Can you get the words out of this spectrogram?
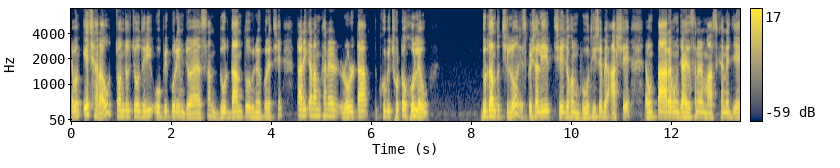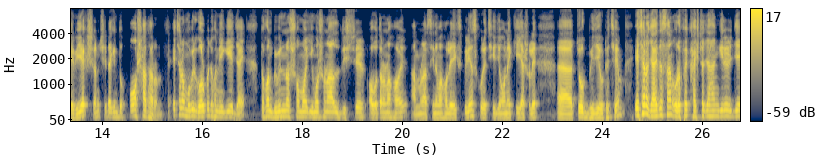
এবং এছাড়াও চঞ্চল চৌধুরী ওপি করিম, জয়া হাসান দুর্দান্ত অভিনয় করেছে। তারিকা নাম খানের রোলটা খুবই ছোট হলেও দুর্দান্ত ছিল স্পেশালি সে যখন ভূত হিসেবে আসে এবং তার এবং জাহিদ হাসানের মাঝখানে যে রিয়াকশন সেটা কিন্তু অসাধারণ। এছাড়াও মুভির গল্প যখন এগিয়ে যায়, তখন বিভিন্ন সময় ইমোশনাল দৃশ্যের অবতারণা হয়। আমরা সিনেমা হলে এক্সপিরিয়েন্স করেছি যে অনেকেই আসলে চোখ ভিজে উঠেছে। এছাড়া জাহিদ হাসান ওরফে খাইস্টা জাহাঙ্গীরের যে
